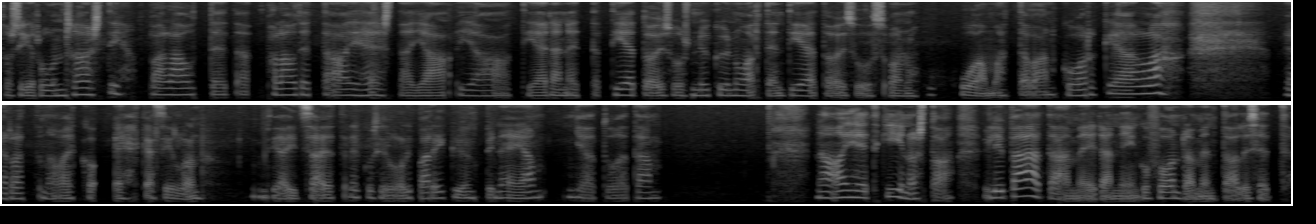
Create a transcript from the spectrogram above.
tosi runsaasti palautteita, palautetta aiheesta ja, ja tiedän, että tietoisuus, nykynuorten tietoisuus on huomattavan korkealla verrattuna vaikka ehkä silloin, ja itse ajattelen, kun silloin oli parikymppinen ja, ja tuota, nämä aiheet kiinnostaa. Ylipäätään meidän niin kuin fundamentaaliset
